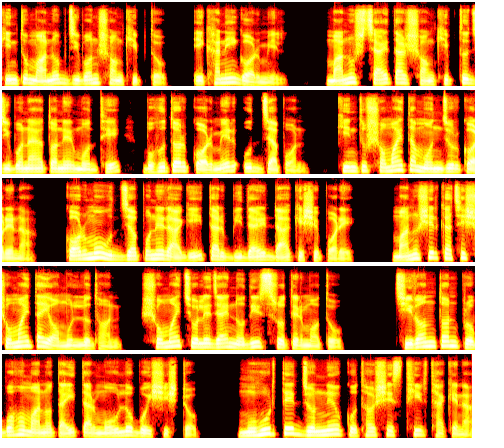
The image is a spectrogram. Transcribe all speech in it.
কিন্তু মানব জীবন সংক্ষিপ্ত, এখানেই গরমিল মানুষ চায় তার সংক্ষিপ্ত জীবনায়তনের মধ্যে বহুতর কর্মের উদযাপন, কিন্তু সময় তা মঞ্জুর করে না। কর্ম উদযাপনের আগেই তার বিদায়ের ডাক এসে পড়ে। মানুষের কাছে সময় তাই অমূল্য ধন, সময় চলে যায় নদীর স্রোতের মতো। চিরন্তন প্রবহমানতাই তার মৌল বৈশিষ্ট্য। মুহূর্তের জন্যেও কোথাও সে স্থির থাকে না,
